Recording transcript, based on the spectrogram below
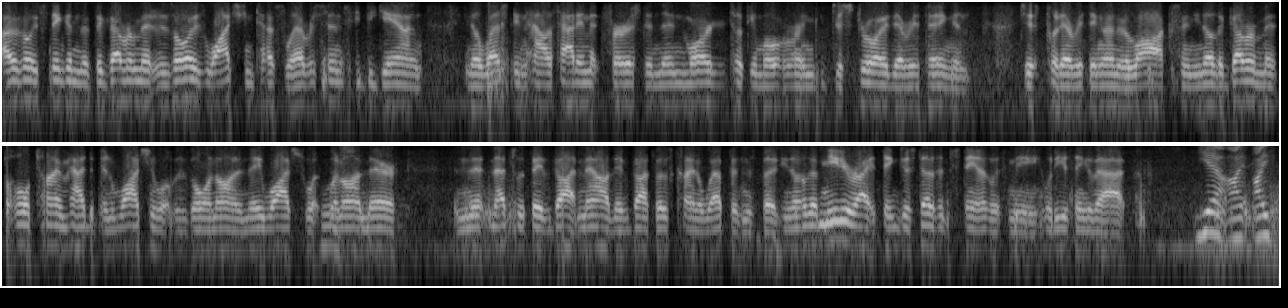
I was always thinking that the government is always watching Tesla ever since he began. You know, Westinghouse had him at first, and then Morgan took him over and destroyed everything and just put everything under locks. And you know, the government the whole time had to been watching what was going on, and they watched what went on there. And, that, and that's what they've got now. They've got those kind of weapons. But you know, the meteorite thing just doesn't stand with me. What do you think of that? Yeah, I, I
